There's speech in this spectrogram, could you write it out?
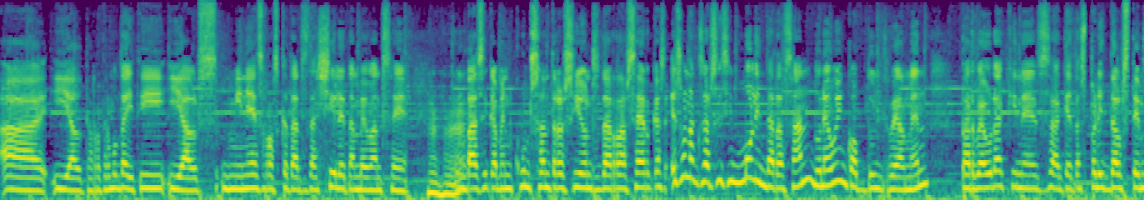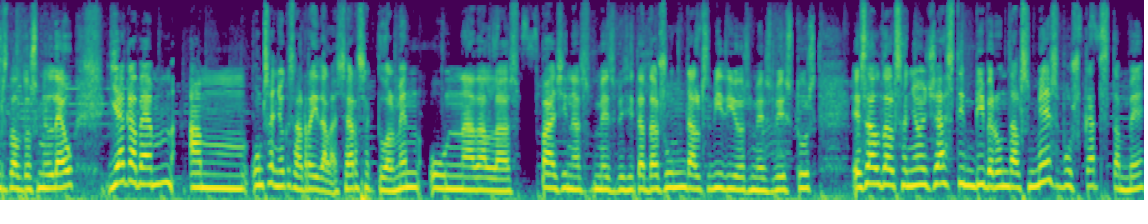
eh, i el terratrèmol d'Haití i els miners rescatats de Xile també van ser uh -huh. bàsicament concentracions de recerques. És un exercici molt interessant, doneu-hi un cop d'ull realment per veure quin és aquest esperit dels temps del 2010. I acabem amb un senyor que és el rei de la xarxa actualment, una de les pàgines més visitades, un dels vídeos més vistos, és el del senyor Justin Bieber, un dels més buscats també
